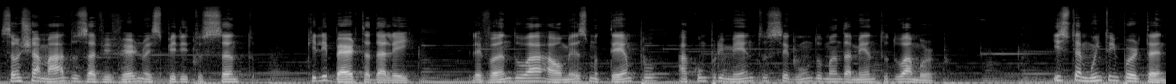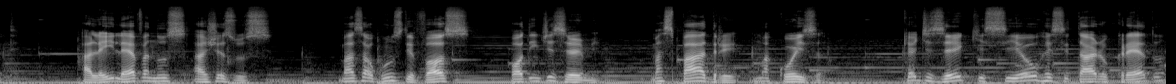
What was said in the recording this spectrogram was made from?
são chamados a viver no Espírito Santo, que liberta da lei, levando-a ao mesmo tempo a cumprimento segundo o mandamento do amor. Isto é muito importante. A lei leva-nos a Jesus. Mas alguns de vós podem dizer-me: Mas, Padre, uma coisa. Quer dizer que se eu recitar o Credo,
